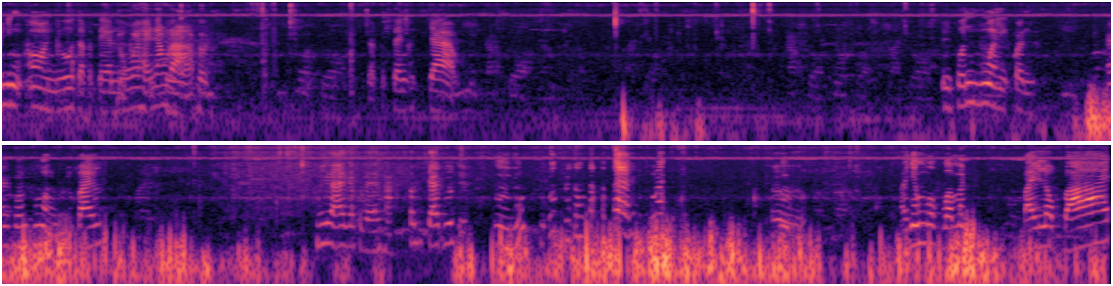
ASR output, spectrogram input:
มันยังอ่อนอยู่ตะกะแตนลงไว้ให้นั่งหลาเพิ่นตะกะแตนข้าวเจ้าเป็นคนห่วยก่อนให้คนห่วยอยู่ไปมีลายจักรแลนค่ะต้นจับดูสิอือฮึอึ๊บไปตรงตะกะแตนมันเอออะยังบอกว่ามันไปรอบบ่าย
